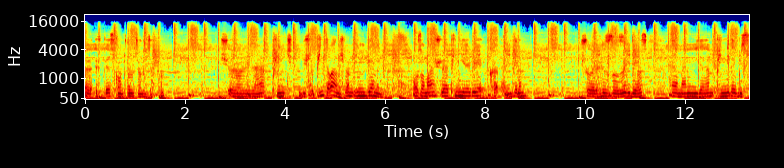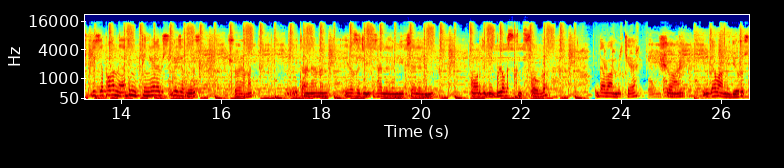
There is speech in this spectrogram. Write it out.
E, FPS kontrolü çalışacaktım. Şöyle ping düştü. Ping de varmış ben ping'i görmedim. O zaman şuraya ping'e bir gidelim. Şöyle hızlı hızlı gidiyoruz. Hemen gidelim. Ping'e de bir sürpriz yapalım ya değil mi? Ping'e de bir sürpriz yapıyoruz. Şöyle. Bir tane hemen hızlıca yükselelim, yükselelim. Orada bir blok sıkıntısı oldu. Devam ülke. Şu an devam ediyoruz.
